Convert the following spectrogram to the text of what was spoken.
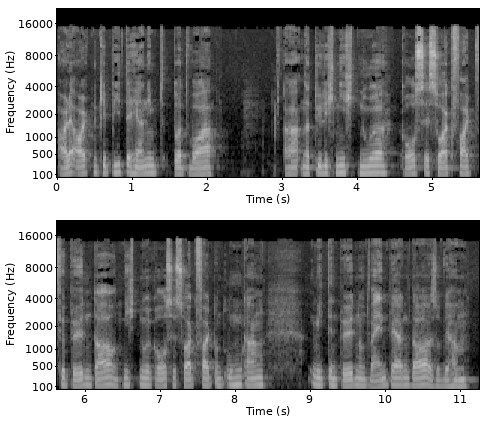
alle alten Gebiete hernimmt. Dort war äh, natürlich nicht nur große Sorgfalt für Böden da und nicht nur große Sorgfalt und Umgang mit den Böden und Weinbergen da. Also wir haben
